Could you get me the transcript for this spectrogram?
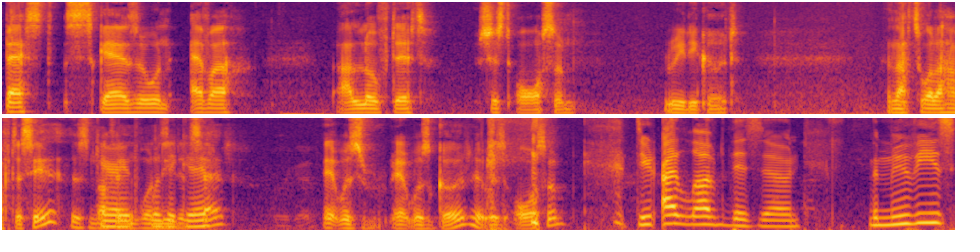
best scare zone ever. I loved it. It's just awesome. really good. And that's all I have to say. There's nothing Gary, it needed good? said. It was it was good. It was awesome. Dude, I loved this zone. The movies,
